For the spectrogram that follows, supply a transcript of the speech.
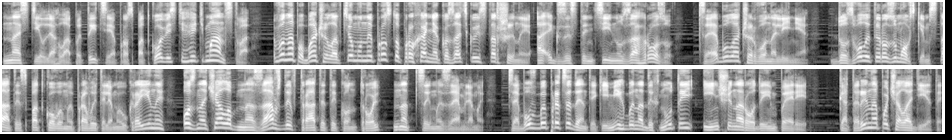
на стіл лягла петиція про спадковість гетьманства, вона побачила в цьому не просто прохання козацької старшини, а екзистенційну загрозу. Це була червона лінія. Дозволити Розумовським стати спадковими правителями України означало б назавжди втратити контроль над цими землями. Це був би прецедент, який міг би надихнути й інші народи імперії. Катерина почала діяти,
